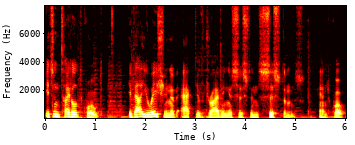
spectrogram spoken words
It's entitled, quote, Evaluation of Active Driving Assistance Systems, end quote.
